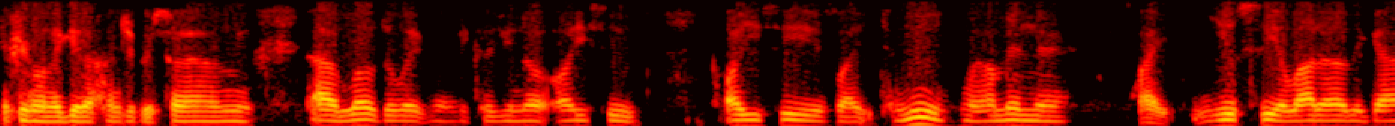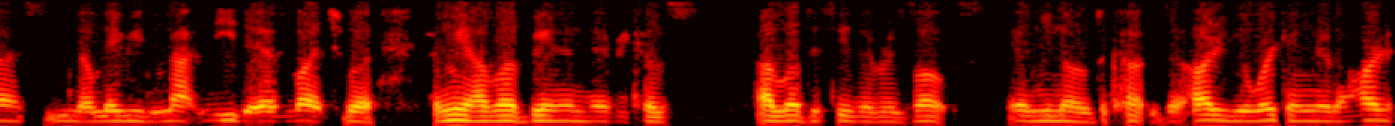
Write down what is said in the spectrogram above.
if you're going to get a hundred percent me. I love the weight room because you know all you see, all you see is like to me when I'm in there like you see a lot of other guys, you know, maybe not need it as much, but for me, I love being in there because I love to see the results. And you know, the the harder you're working there, the harder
